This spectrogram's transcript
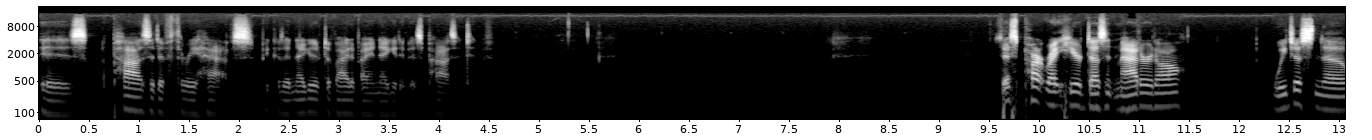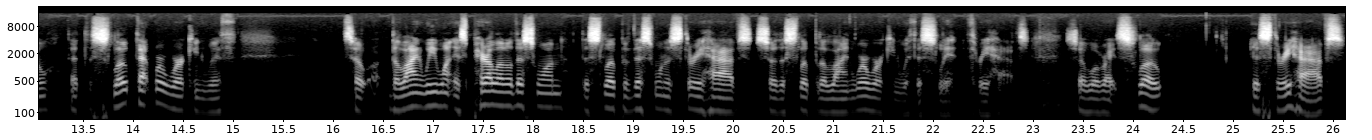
is a positive 3 halves because a negative divided by a negative is positive. This part right here doesn't matter at all. We just know that the slope that we're working with, so the line we want is parallel to this one, the slope of this one is 3 halves, so the slope of the line we're working with is 3 halves. So we'll write slope is 3 halves,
